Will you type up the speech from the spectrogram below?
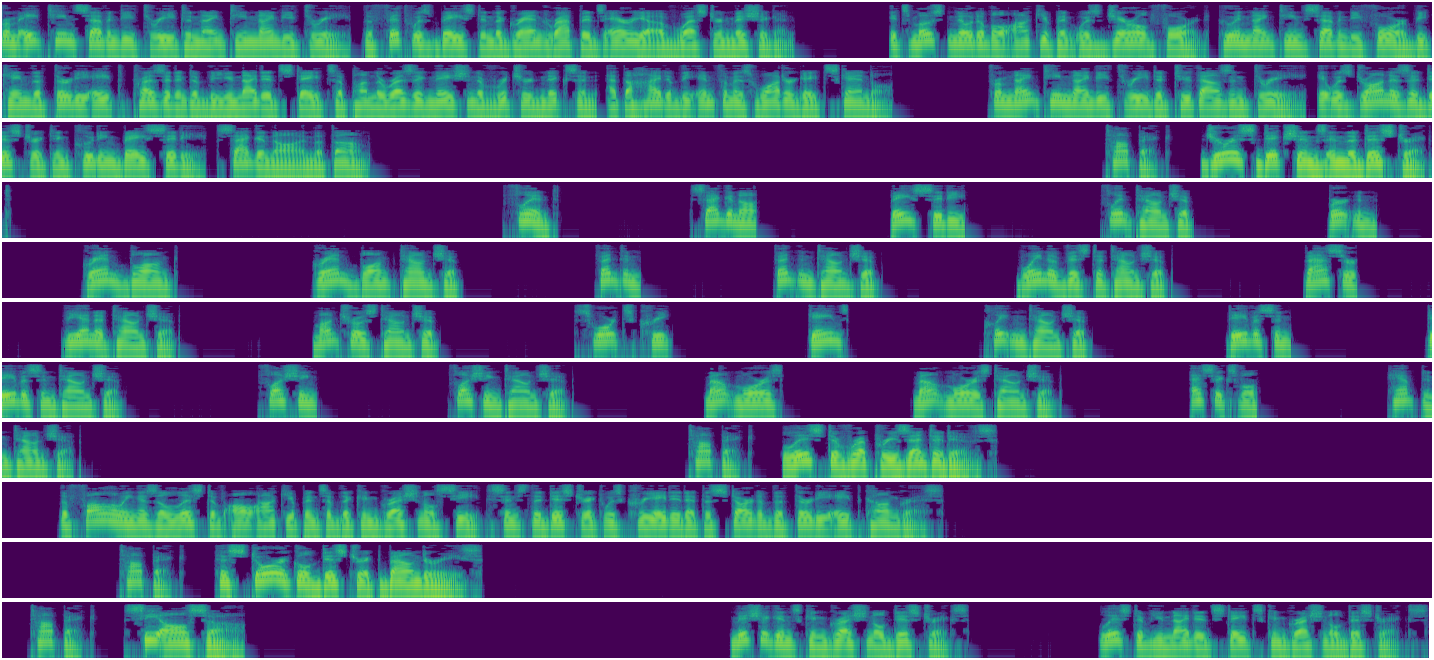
From 1873 to 1993, the fifth was based in the Grand Rapids area of western Michigan. Its most notable occupant was Gerald Ford, who in 1974 became the 38th President of the United States upon the resignation of Richard Nixon, at the height of the infamous Watergate scandal. From 1993 to 2003, it was drawn as a district including Bay City, Saginaw and the Thumb. Jurisdictions in the district. Flint. Saginaw. Bay City. Flint Township. Burton. Grand Blanc. Grand Blanc Township. Fenton. Fenton Township. Buena Vista Township. Vassar. Vienna Township. Montrose Township. Swartz Creek Gaines Clayton Township Davison Davison Township Flushing Flushing Township Mount Morris Mount Morris Township Essexville Hampton Township. List of representatives The following is a list of all occupants of the congressional seat since the district was created at the start of the 38th Congress. Historical district boundaries. See also. Michigan's congressional districts List of United States congressional districts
